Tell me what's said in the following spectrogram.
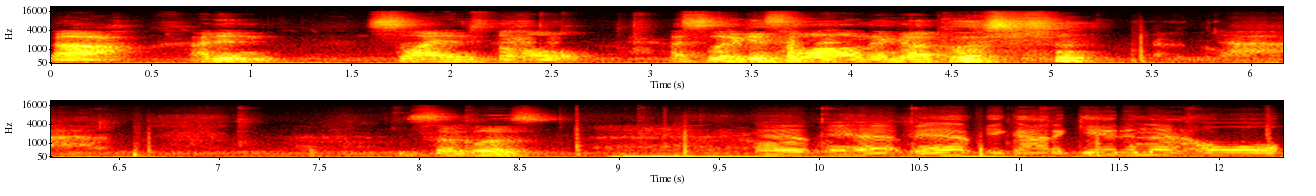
Ah! I didn't slide into the hole. I slid against the wall and then got pushed. so close. Yep, yep, yep. You gotta get in that hole.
